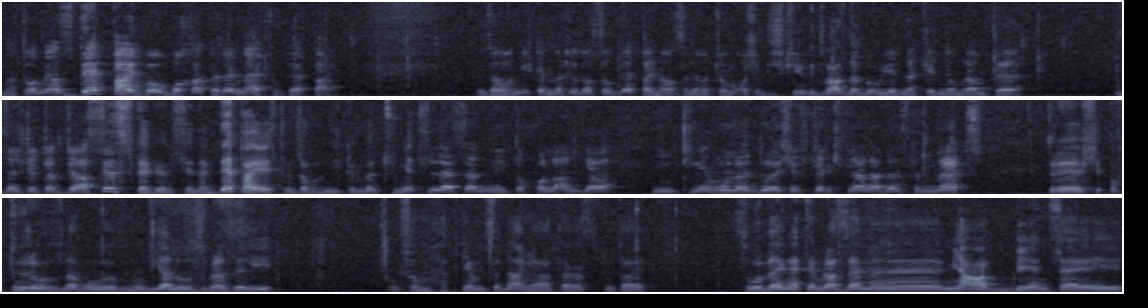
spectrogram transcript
Natomiast Depay był bohaterem meczu, Depay. Zawodnikiem meczu dostał Depay na ocenę meczową 8,2, zdobył jednak jedną bramkę i zaliczył także asystę, więc jednak Depay jest tym zawodnikiem meczu, nie Tilesen, nie to Holandia, dzięki niemu ląduje się w ćwierćfinale, więc ten mecz, który się powtórzył znowu w mundialu z Brazylii, są Niemcy dania, a teraz tutaj Słowenia tym razem y, miała więcej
